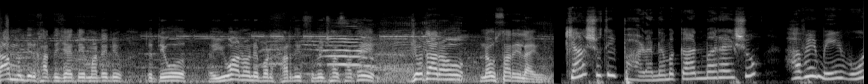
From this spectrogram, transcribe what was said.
રામ મંદિર ખાતે જાય તે માટેનું તો તેઓ યુવાનોને પણ હાર્દિક શુભેચ્છા સાથે જોતા રહો નવસારી લાઈવ. ક્યાં સુધી ભાડાના મકાનમાં રહેશો? હવે મેળવો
